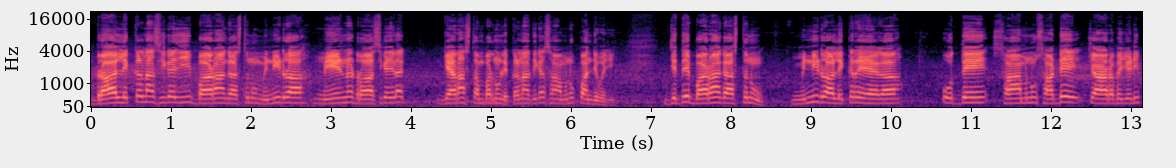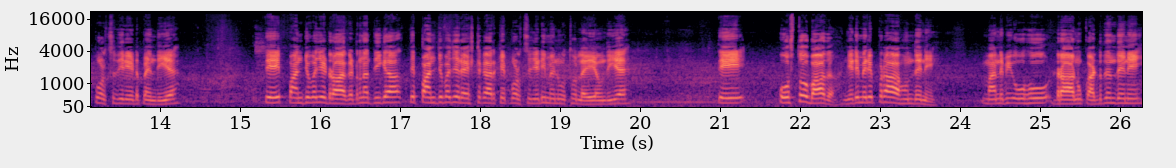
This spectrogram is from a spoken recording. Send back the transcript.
ਡਰਾ ਨਿਕਲਣਾ ਸੀਗਾ ਜੀ 12 ਅਗਸਤ ਨੂੰ ਮਿੰਨੀ ਡਰਾ ਮੇਨ ਡਰਾ ਸੀਗਾ ਜਿਹੜਾ 11 ਸਤੰਬਰ ਨੂੰ ਨਿਕਲਣਾ ਸੀਗਾ ਸ਼ਾਮ ਨੂੰ 5 ਵਜੇ। ਜਿੱਦੇ 12 ਅਗਸਤ ਨੂੰ ਮਿੰਨੀ ਡਰਾ ਨਿਕਲ ਰਿਹਾ ਹੈਗਾ ਉਦੋਂ ਸ਼ਾਮ ਨੂੰ 4:30 ਵਜੇ ਜਿਹੜੀ ਪੁਲਿਸ ਦੀ ਰੇਡ ਪੈਂਦੀ ਹੈ। ਤੇ 5 ਵਜੇ ਡਰਾ ਕੱਢਣਾ ਸੀਗਾ ਤੇ 5 ਵਜੇ ਰੈਸਟ ਕਰਕੇ ਪੁਲਿਸ ਜਿਹੜੀ ਮੈਨੂੰ ਉੱਥੋਂ ਲੈ ਆਉਂਦੀ ਹੈ। ਤੇ ਉਸ ਤੋਂ ਬਾਅਦ ਜਿਹੜੇ ਮੇਰੇ ਭਰਾ ਹੁੰਦੇ ਨੇ ਮੰਨ ਵੀ ਉਹ ਡਰਾ ਨੂੰ ਕੱਢ ਦਿੰਦੇ ਨੇ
